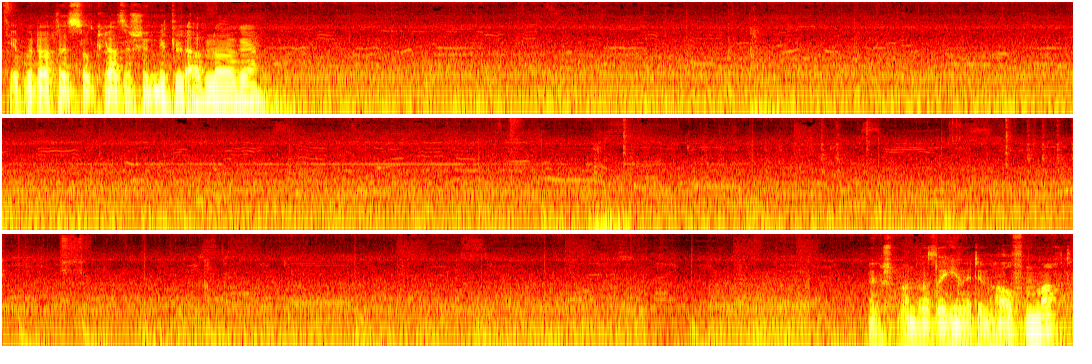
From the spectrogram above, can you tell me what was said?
Ich habe gedacht, das ist so klassische Mittelablage. Gespannt, was er hier mit dem Haufen macht.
